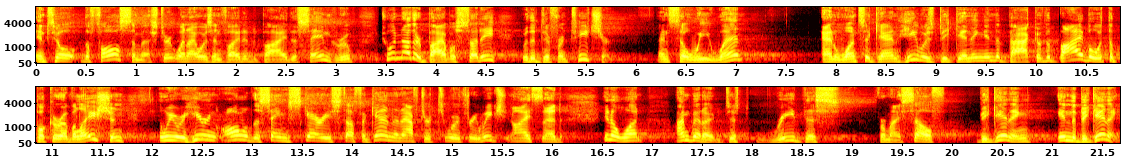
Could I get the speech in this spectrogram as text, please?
until the fall semester when I was invited by the same group to another Bible study with a different teacher. And so we went, and once again, he was beginning in the back of the Bible with the book of Revelation, and we were hearing all of the same scary stuff again. And after two or three weeks, you know, I said, you know what? I'm going to just read this for myself, beginning in the beginning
